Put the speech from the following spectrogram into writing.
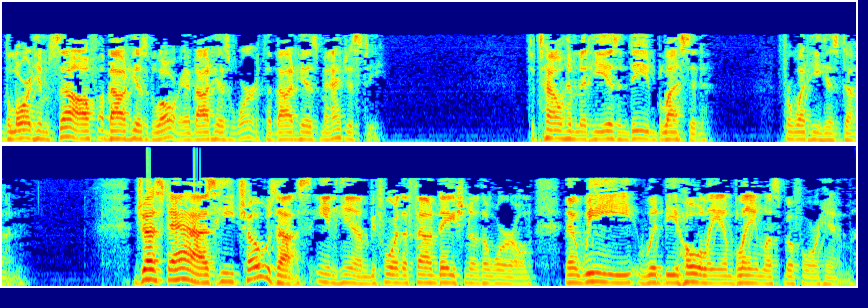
the Lord Himself about His glory, about His worth, about His majesty. To tell Him that He is indeed blessed for what He has done just as He chose us in Him before the foundation of the world, that we would be holy and blameless before Him.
